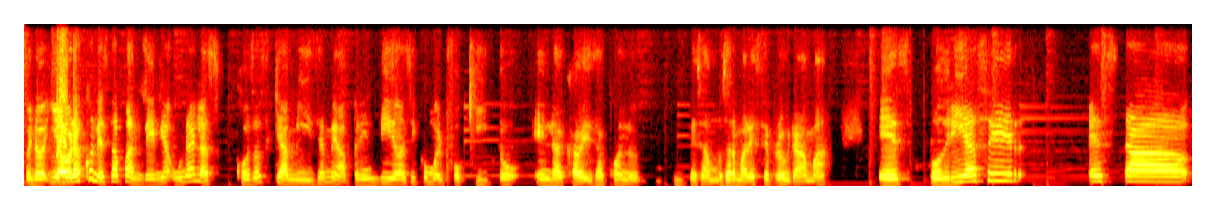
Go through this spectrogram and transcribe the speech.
Bueno, y ahora con esta pandemia, una de las cosas que a mí se me ha prendido así como el foquito en la cabeza cuando empezamos a armar este programa es, ¿podría ser esta,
